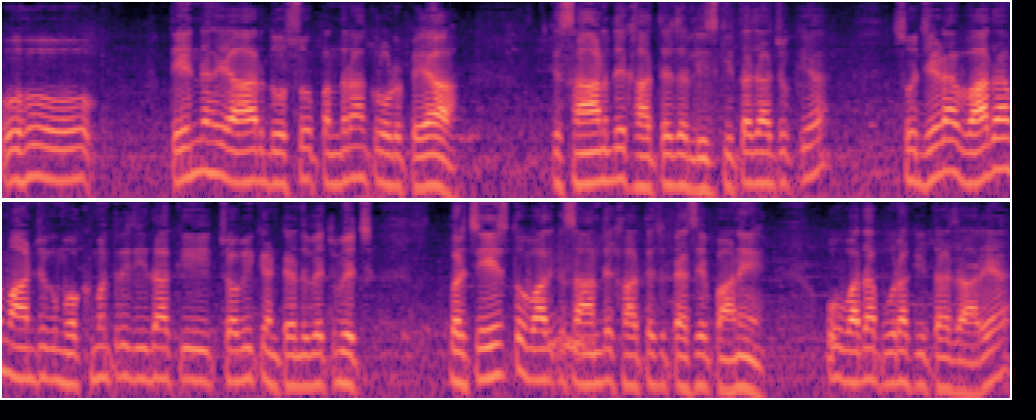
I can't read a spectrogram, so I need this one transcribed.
ਉਹ 3215 ਕਰੋੜ ਰੁਪਇਆ ਕਿਸਾਨ ਦੇ ਖਾਤੇ 'ਚ ਰਿਲੀਜ਼ ਕੀਤਾ ਜਾ ਚੁੱਕਿਆ। ਸੋ ਜਿਹੜਾ ਵਾਅਦਾ ਮਾਨਯੋਗ ਮੁੱਖ ਮੰਤਰੀ ਜੀ ਦਾ ਕਿ 24 ਘੰਟਿਆਂ ਦੇ ਵਿੱਚ ਵਿੱਚ ਪਰਚੇਜ਼ ਤੋਂ ਬਾਅਦ ਕਿਸਾਨ ਦੇ ਖਾਤੇ 'ਚ ਪੈਸੇ ਪਾਣੇ ਉਹ ਵਾਅਦਾ ਪੂਰਾ ਕੀਤਾ ਜਾ ਰਿਹਾ।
